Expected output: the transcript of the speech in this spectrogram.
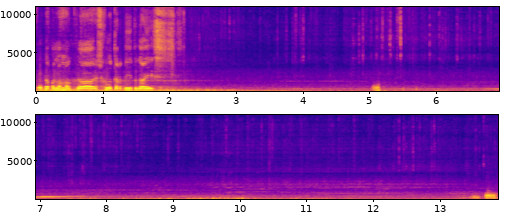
Ganda pala mag-scooter dito guys. Oh. Dito.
